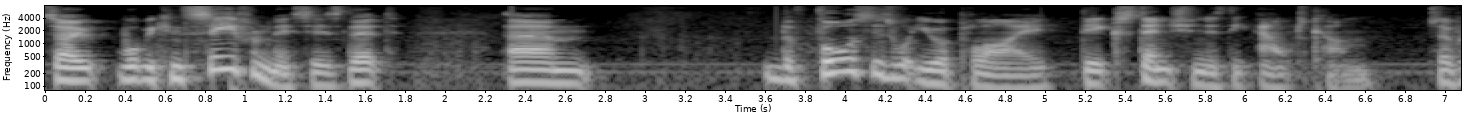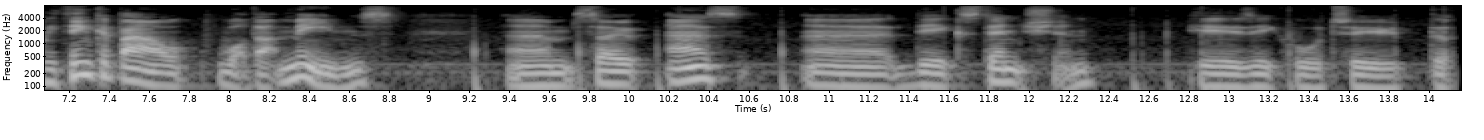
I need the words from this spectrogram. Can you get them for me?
So what we can see from this is that um, the force is what you apply, the extension is the outcome. So if we think about what that means, um, so as uh, the extension is equal to the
